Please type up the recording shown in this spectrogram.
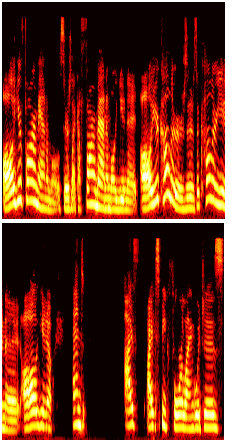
all your farm animals, there's like a farm animal unit, all your colors, there's a color unit, all, you know, and I I speak four languages.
